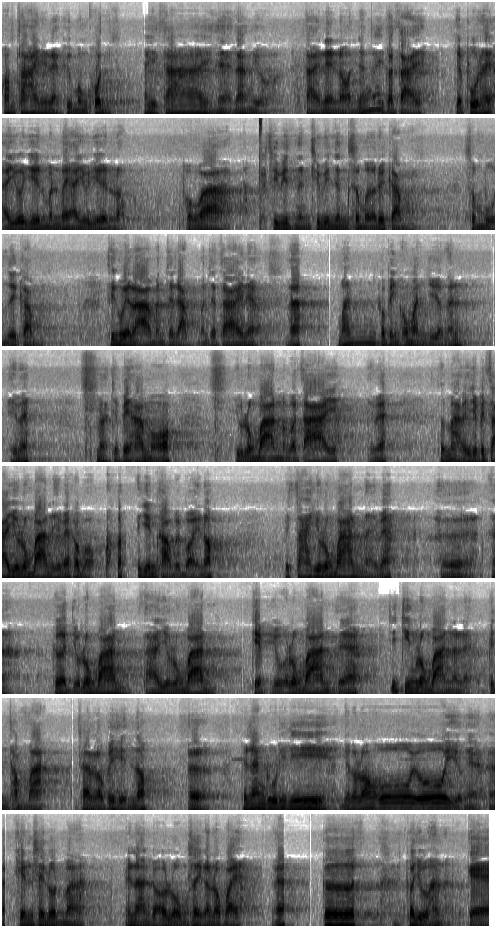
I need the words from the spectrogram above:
ความตายนี่แหละ คือมงคลให้ตายเนี่ยนั่งอยู่ ตายแน่นอนยังไงก็ตาย จะพูดให้อายุยืนมันไม่อายุยืนหรอก เพราะว่าชีวิตหนึ่งชีวิตหนึ่งเสมอด้วยกรรม สมบูรณ์ด้วยกรรม ถึงเวลามันจะดับมันจะตายเนี่ยนะมันก็เป็นของมันอยู่อย่างนั้น เห็นไหมมาจะไปหาหมอ อยู่โรงพยาบาลมันก็ตาย เห็นไหม ส่วนมากเลยจะไปตายอยู่โรงพยาบาลเห็นไหมเขาบอกได้ยินข่าวบ่อยๆเนาะไปตายอยู่โรงพยาบาลเห็นไหมเออเกิดอยู่โรงพยาบาลตายอยู่โรงพยาบาลเจ็บอยู่โรงพยาบาลเนไหมที่จริงโรงพยาบาลนั่นแหละ เป็นธรรมะ ถ้าเราไปเห็นเนาะเออ ไปนั่งดูดีๆ เดี๋ยวก็ร้องโอ้ยโอ้ยอย่างเงี้ยเข็นใส่รถมา ไม่นานก็เอาลงใส่กันออกไปนะเกิดก็อยู่หัน แก่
